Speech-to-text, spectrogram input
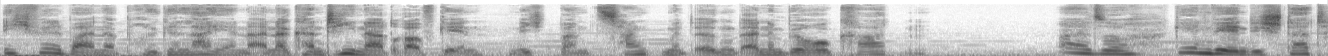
Ich will bei einer Prügelei in einer Kantina draufgehen, nicht beim Zank mit irgendeinem Bürokraten. Also, gehen wir in die Stadt.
